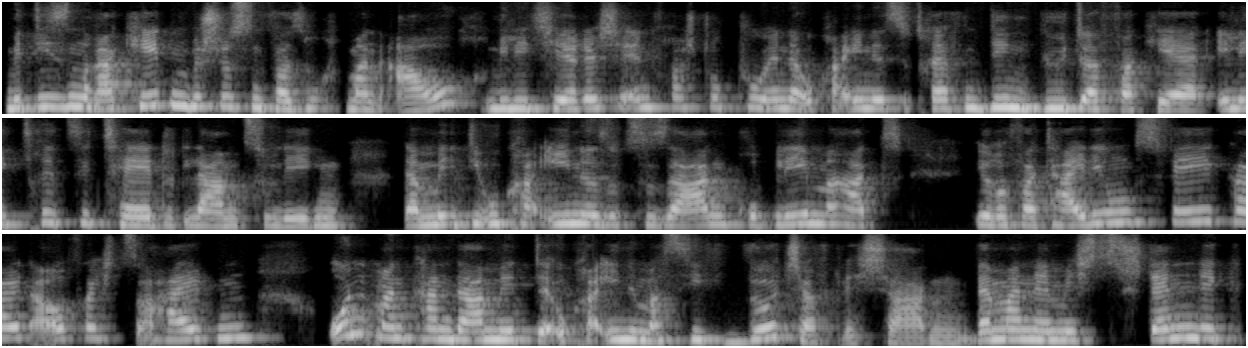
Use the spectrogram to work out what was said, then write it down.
Mit diesen Raketenbeschüssen versucht man auch, militärische Infrastruktur in der Ukraine zu treffen, den Güterverkehr, Elektrizität lahmzulegen, damit die Ukraine sozusagen Probleme hat, ihre Verteidigungsfähigkeit aufrechtzuerhalten. Und man kann damit der Ukraine massiv wirtschaftlich schaden. Wenn man nämlich ständig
